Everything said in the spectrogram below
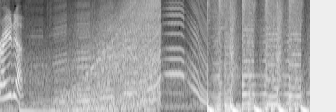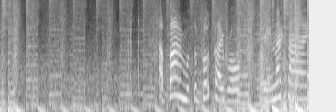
Be creative. Have fun with the bow tie roll. See you next time.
